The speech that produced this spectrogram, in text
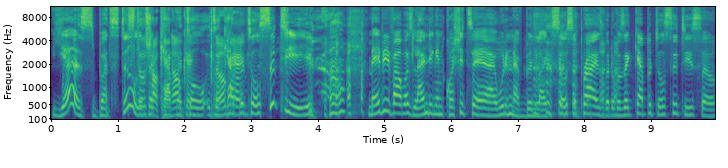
Yes, but still, Still it's shocking. a capital. Okay. It's a Okay. capital city. You know, maybe if I was landing in Košice, I wouldn't have been like so surprised. But it was a capital city, so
